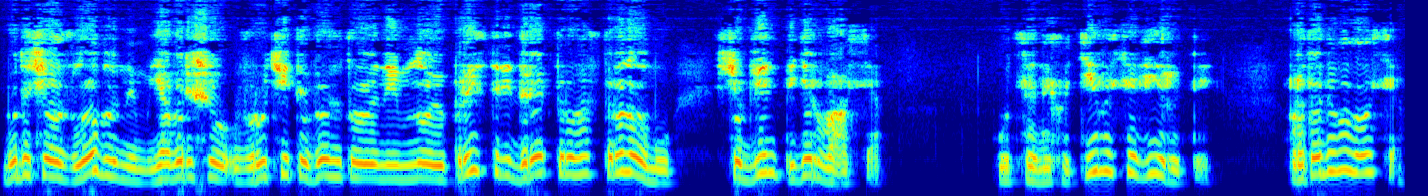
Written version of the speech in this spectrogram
Будучи озлобленим, я вирішив вручити виготовлений мною пристрій директору гастроному, щоб він підірвався. У це не хотілося вірити, проте довелося.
